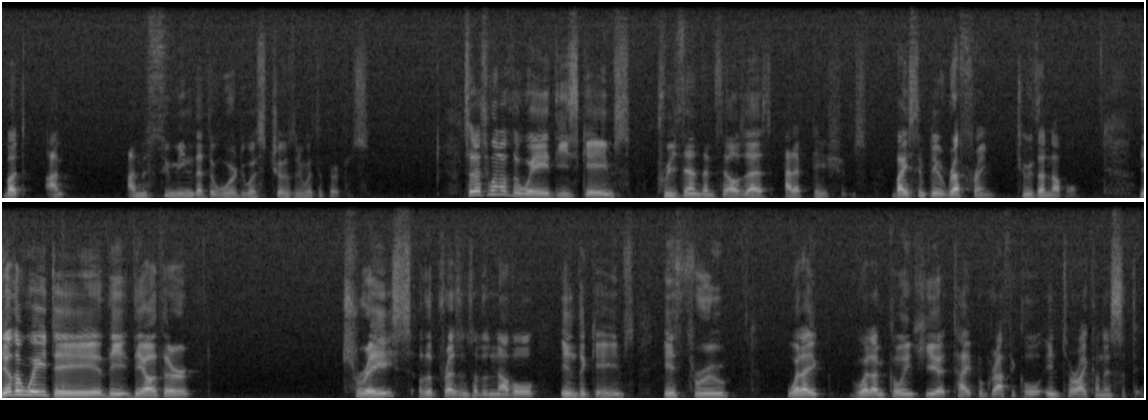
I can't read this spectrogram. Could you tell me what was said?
but I'm, I'm assuming that the word was chosen with a purpose. So that's one of the ways these games present themselves as adaptations, by simply referring to the novel. The other way, the, the, the other trace of the presence of the novel in the games is through what, I, what I'm calling here typographical intericonicity.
